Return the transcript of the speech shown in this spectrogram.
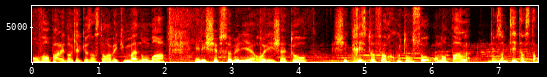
On va en parler dans quelques instants avec Manon Bras. Elle est chef sommelier à Relais Château chez Christopher Coutenceau. On en parle dans un petit instant.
